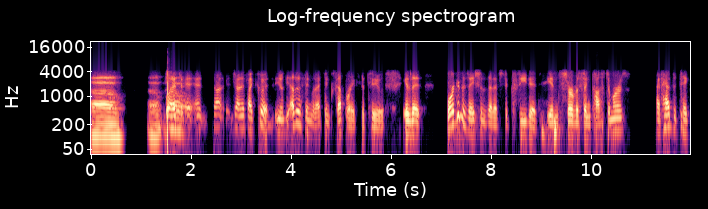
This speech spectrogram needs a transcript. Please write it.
Uh, um, well, so, and, and John, John, if I could, you know, the other thing that I think separates the two is that organizations that have succeeded in servicing customers have had to take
